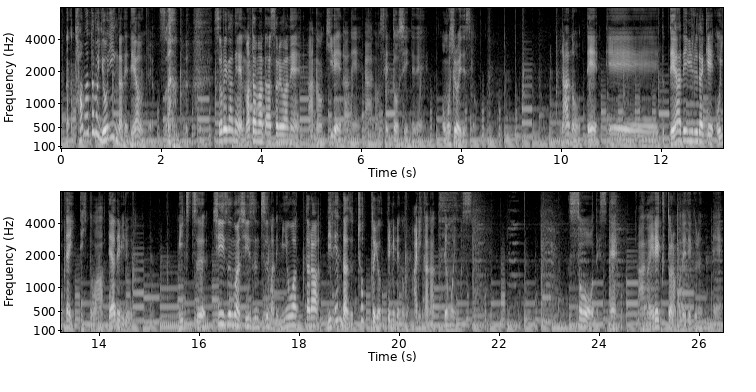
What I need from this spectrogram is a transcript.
なんかたまたま4人がね出会うんだよ それがねまたまたそれはねあの綺麗なねあの戦闘シーンでね面白いですよなのでえーとデアデビルだけ追いたいって人はデアデビル見つつシーズン1シーズン2まで見終わったらディフェンダーズちょっと寄ってみるのもありかなって思います。そうですね。あのエレクトラも出てくるんで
